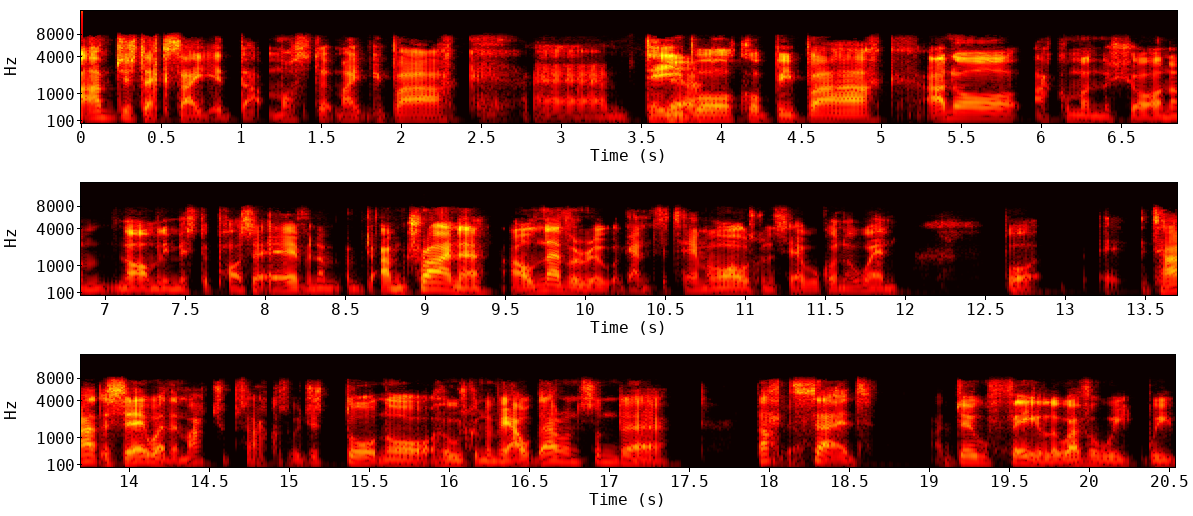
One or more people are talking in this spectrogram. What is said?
I'm just excited that Mostert might be back. Um, Debo could be back. I know I come on the show and I'm normally Mr. Positive, and I'm I'm, I'm trying to. I'll never root against the team. I'm always going to say we're going to win, but it's hard to say where the matchups are because we just don't know who's going to be out there on Sunday. That Yeah. said, I do feel whoever we, we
